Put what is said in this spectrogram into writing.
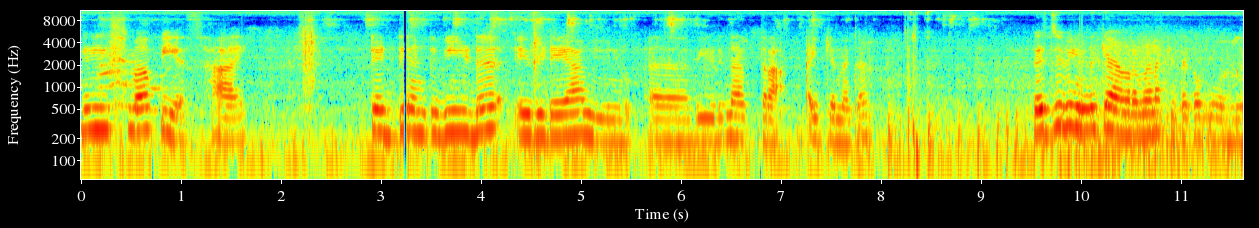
Grishma P S. Hi Ted കണ്ടിട്ട് വീട് എവിടെയാ? മീനു വീട് നത്ര അയക്കുന്നൊക്കെ. രജി വീണ്ടും ക്യാമറമാൻ ആക്കിട്ടൊക്കെ പോകുന്നു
